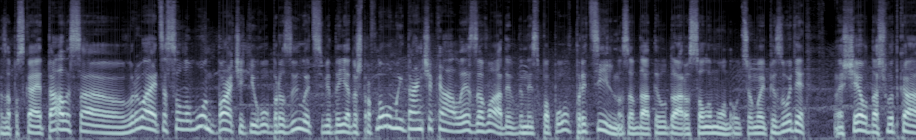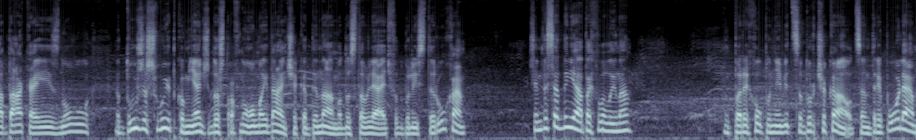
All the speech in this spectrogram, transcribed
Запускає Талеса, виривається Соломон, бачить його бразилець, віддає до штрафного майданчика, але завадив Денис Попов прицільно завдати удару Соломону у цьому епізоді. Ще одна швидка атака, і знову дуже швидко м'яч до штрафного майданчика Динамо доставляють футболісти руха. 79-та хвилина. Перехоплення від Сидорчука у центрі поля.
